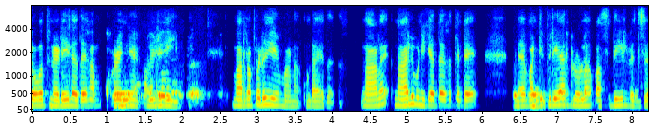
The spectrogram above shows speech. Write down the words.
യോഗത്തിനിടയിൽ അദ്ദേഹം കുഴഞ്ഞ് വീഴുകയും മരണപ്പെടുകയുമാണ് ഉണ്ടായത്. നാളെ നാലു മണിക്ക് അദ്ദേഹത്തിന്റെ വണ്ടിപ്പെരിയാറിലുള്ള വസതിയിൽ വെച്ച്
